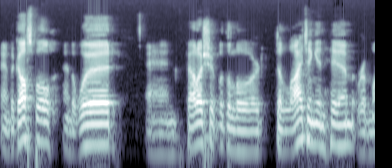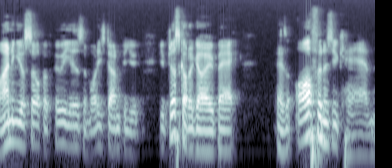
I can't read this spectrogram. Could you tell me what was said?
And the gospel and the word and fellowship with the Lord, delighting in Him, reminding yourself of who He is and what He's done for you. You've just got to go back as often as you can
